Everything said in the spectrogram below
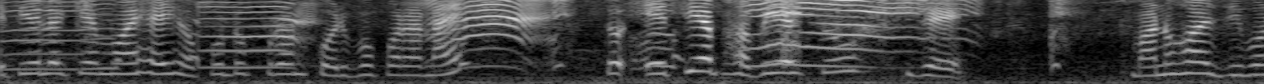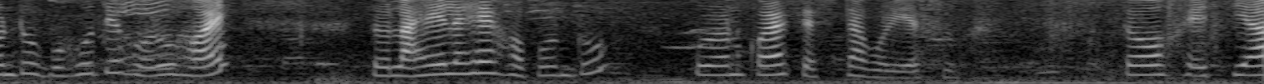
এতিয়ালৈকে মই সেই সপোনটো পূৰণ কৰিব পৰা নাই। তো এতিয়া ভাবি আছোঁ যে মানুহৰ জীৱনটো বহুতেই সৰু হয়। তো লাহে লাহে সপোনটো পূৰণ কৰাৰ চেষ্টা কৰি আছোঁ। তো এতিয়া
